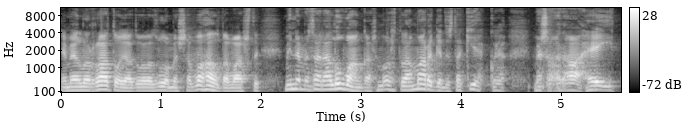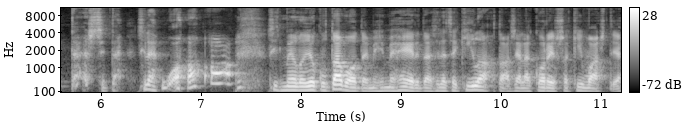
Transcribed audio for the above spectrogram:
Ja meillä on ratoja tuolla Suomessa valtavasti, minne me saadaan luvan kanssa. Me ostetaan marketista kiekkoja, me saadaan heittää sitä. Sillä Sitten meillä on joku tavoite, mihin me heitetään sillä, se kilahtaa siellä korissa kivasti. Ja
